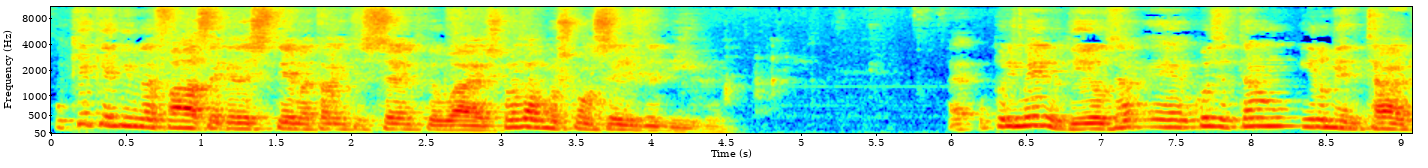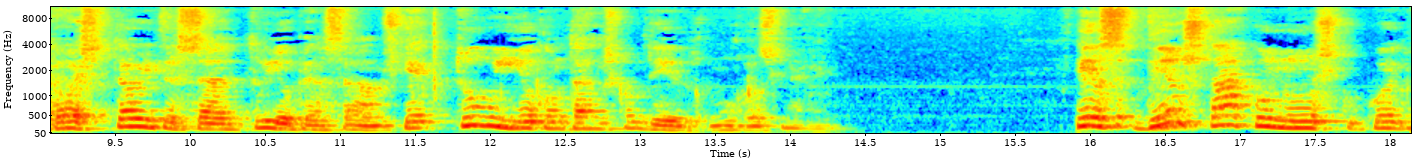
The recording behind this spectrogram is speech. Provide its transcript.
o que é que a Bíblia fala acerca deste tema tão interessante que eu acho? Quais alguns conselhos da Bíblia? Eh, o primeiro deles é a coisa tão elementar que eu acho tão interessante, tu e eu pensamos, que é tu e eu contarmos com Deus num relacionamento. Pensa, Deus está conosco quando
